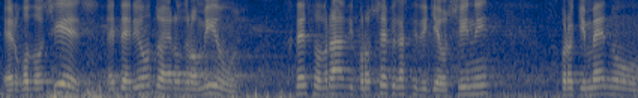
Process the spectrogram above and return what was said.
εργοδοσίες εταιριών του αεροδρομίου, χθες το βράδυ προσέφηγα στη δικαιοσύνη, προκειμένου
